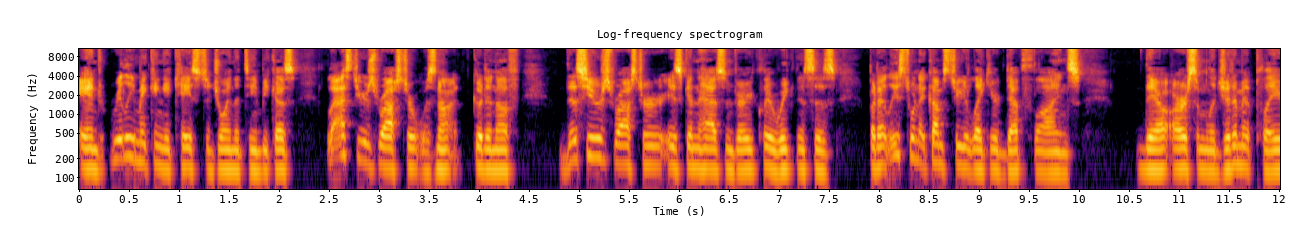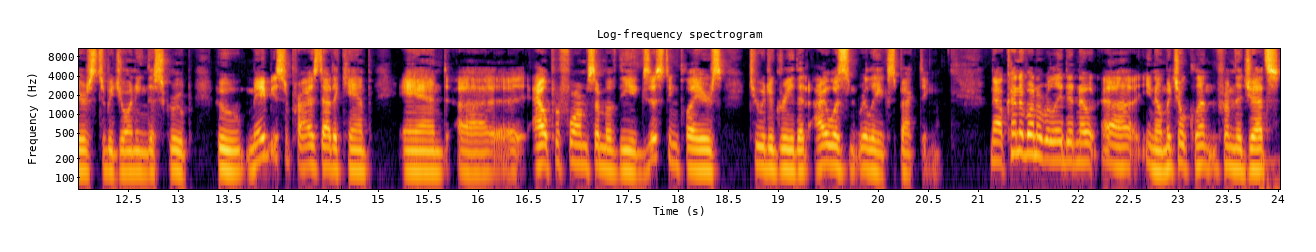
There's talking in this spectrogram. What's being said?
and really making a case to join the team because last year's roster was not good enough. This year's roster is going to have some very clear weaknesses, but at least when it comes to like your depth lines, there are some legitimate players to be joining this group who may be surprised out of camp and uh, outperform some of the existing players to a degree that I wasn't really expecting. Now, kind of on a related note, uh, you know, Mitchell Clinton from the Jets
